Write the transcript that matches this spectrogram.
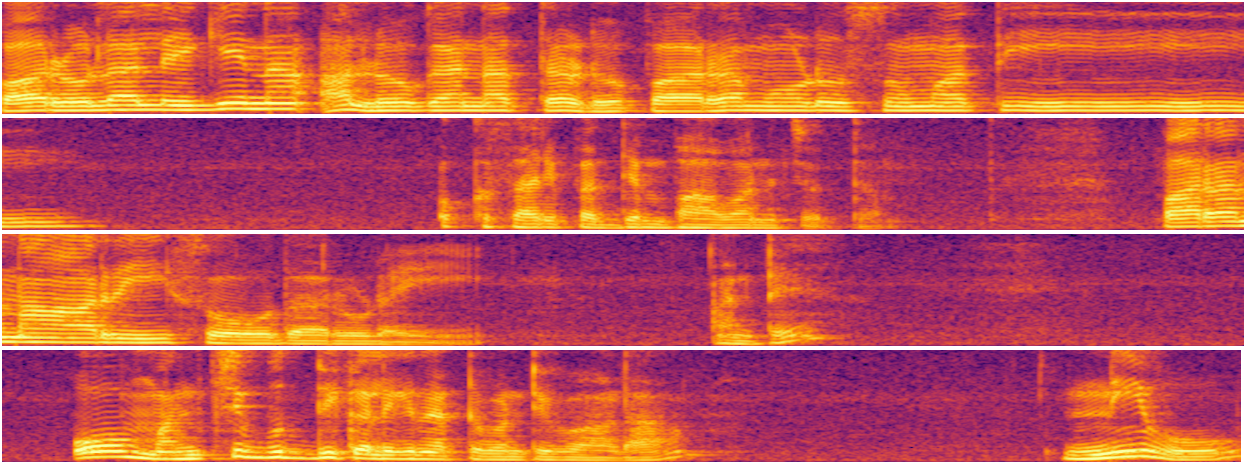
పరులలిగిన అలుగనతడు పరముడు సుమతి. ఒక్కసారి పద్యం భావాన్ని చూద్దాం. పరనారీ సోదరుడై. అంటే ఓ మంచి బుద్ధి కలిగినటువంటి వాడా? నీవు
